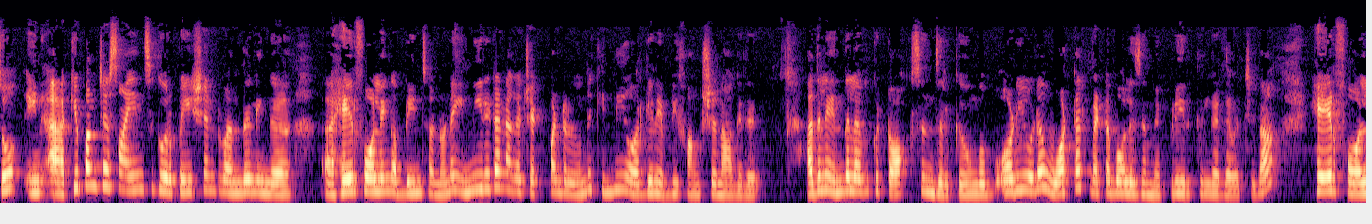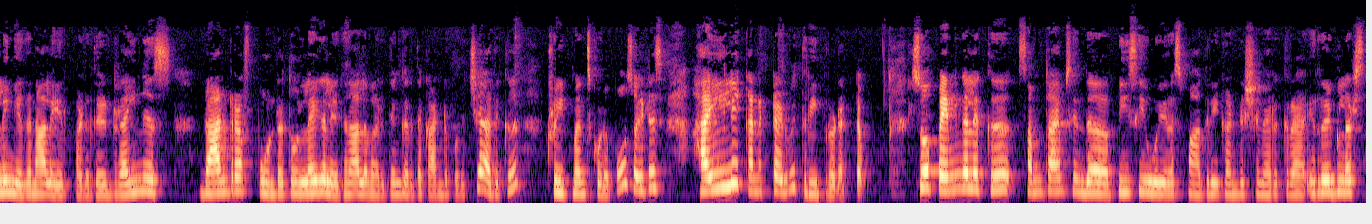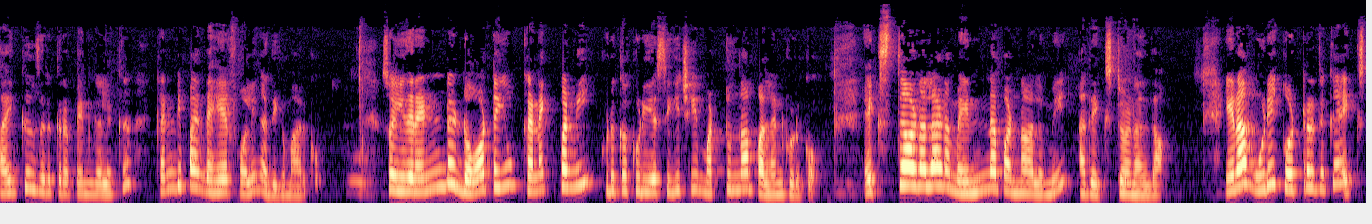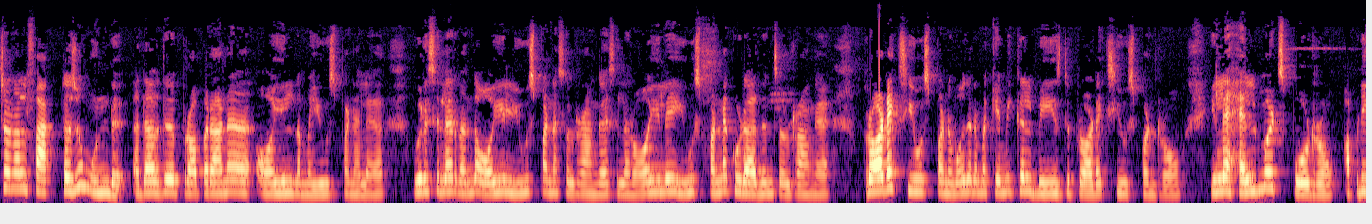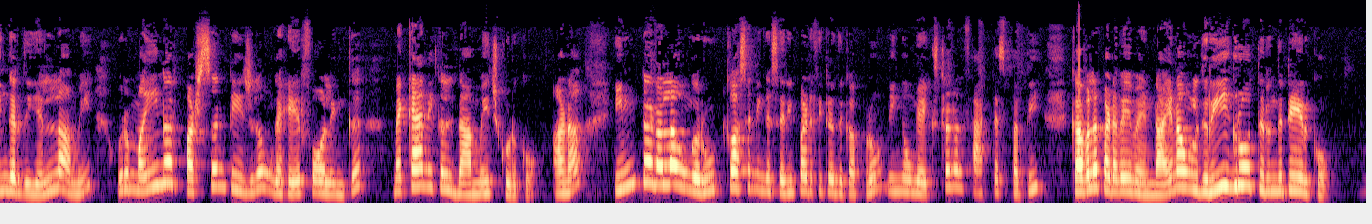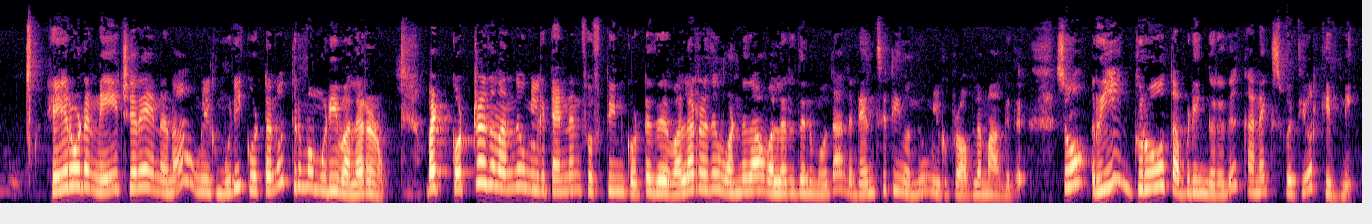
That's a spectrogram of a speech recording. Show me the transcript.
So in acupuncture சயின்ஸுக்கு ஒரு patient வந்து நீங்கள் ஹேர் ஃபாலிங் அப்படின்னு சொன்னோன்னா இம்மீடியட்டாக நாங்கள் செக் பண்ணுறது வந்து கிட்னி ஆர்கன் எப்படி ஃபங்க்ஷன் ஆகுது? அதில் எந்த அளவுக்கு டாக்ஸின்ஸ் இருக்குது உங்கள் பாடியோட வாட்டர் மெட்டபாலிசம் எப்படி இருக்குங்கிறத வச்சு தான் ஹேர் ஃபாலிங் எதனால் ஏற்படுது ட்ரைனஸ் டேண்ட்ரஃப் போன்ற தொல்லைகள் எதனால் வருதுங்கிறத கண்டுபிடிச்சி அதுக்கு ட்ரீட்மெண்ட்ஸ் கொடுப்போம். So it is highly connected with reproductive so பெண்களுக்கு சம்டைம்ஸ் இந்த பிசிஓஎஸ் மாதிரி கண்டிஷன் இருக்கிற irregular சைக்கிள்ஸ் இருக்கிற பெண்களுக்கு கண்டிப்பாக இந்த ஹேர் ஃபாலிங் அதிகமாக இருக்கும். ஸோ இது ரெண்டு டாட்டையும் கனெக்ட் பண்ணி கொடுக்கக்கூடிய சிகிச்சை மட்டும்தான் பலன் கொடுக்கும். எக்ஸ்டர்னலாக நம்ம என்ன பண்ணாலுமே அது எக்ஸ்டர்னல் தான். ஏன்னா முடி கொட்டுறதுக்கு எக்ஸ்டர்னல் ஃபேக்டர்ஸும் உண்டு. அதாவது ப்ராப்பரான ஆயில் நம்ம யூஸ் பண்ணலை. ஒரு சிலர் வந்து ஆயில் யூஸ் பண்ண சொல்கிறாங்க சிலர் ஆயிலே யூஸ் பண்ணக்கூடாதுன்னு சொல்கிறாங்க ப்ராடக்ட்ஸ் யூஸ் பண்ணும்போது நம்ம கெமிக்கல் பேஸ்டு ப்ராடக்ட்ஸ் யூஸ் பண்ணுறோம் இல்லை ஹெல்மெட்ஸ் போடுறோம். அப்படிங்கிறது எல்லாமே ஒரு மைனர் பர்சன்டேஜில் உங்கள் ஹேர் ஃபாலிங்க்கு மெக்கானிக்கல் டேமேஜ் கொடுக்கும். ஆனால் இன்டர்னலாக உங்கள் ரூட் காஸை நீங்கள் சரிப்படுத்திட்டதுக்கப்புறம் நீங்கள் உங்கள் எக்ஸ்டர்னல் ஃபேக்டர்ஸ் பற்றி கவலைப்படவே வேண்டாம். ஏன்னா உங்களுக்கு ரீக்ரோத் இருந்துகிட்டே இருக்கும். ஹேரோட நேச்சரே என்னென்னா உங்களுக்கு முடி கொட்டணும் திரும்ப முடி வளரணும். பட் கொட்டுறது வந்து உங்களுக்கு டென் அண்ட் ஃபிஃப்டீன் கொட்டுது. வளர்றது ஒன்று தான் வளருதுன்னு போது அந்த டென்சிட்டி வந்து உங்களுக்கு ப்ராப்ளம் ஆகுது. ஸோ ரீக்ரோத் அப்படிங்கிறது கனெக்ட்ஸ் வித் யுவர் கிட்னி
